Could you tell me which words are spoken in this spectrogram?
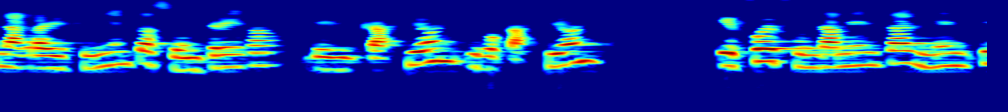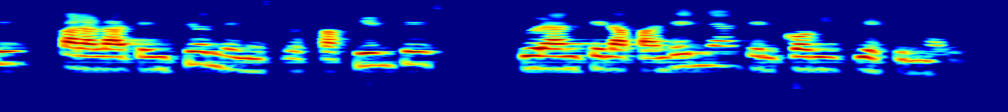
en agradecimiento a su entrega, dedicación y vocación que fue fundamentalmente para la atención de nuestros pacientes durante la pandemia del COVID-19.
